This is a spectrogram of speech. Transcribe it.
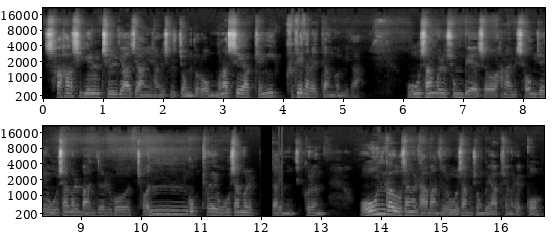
사하시기를 즐겨하지 아니하실 정도로 문하세의 악행이 극에 달했다는 겁니다. 우상을 숭배해서 하나님의 성전에 우상을 만들고 전국토에 우상을 따는 그런 온갖 우상을 다 만들어 우상 숭배 악행을 했고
